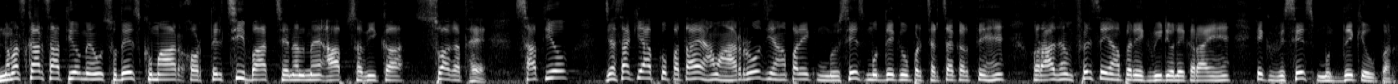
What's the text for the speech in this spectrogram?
नमस्कार साथियों, मैं हूँ सुदेश कुमार और तिरछी बात चैनल में आप सभी का स्वागत है। साथियों, जैसा कि आपको पता है, हम हर रोज़ यहाँ पर एक विशेष मुद्दे के ऊपर चर्चा करते हैं और आज हम फिर से यहाँ पर एक वीडियो लेकर आए हैं, एक विशेष मुद्दे के ऊपर।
